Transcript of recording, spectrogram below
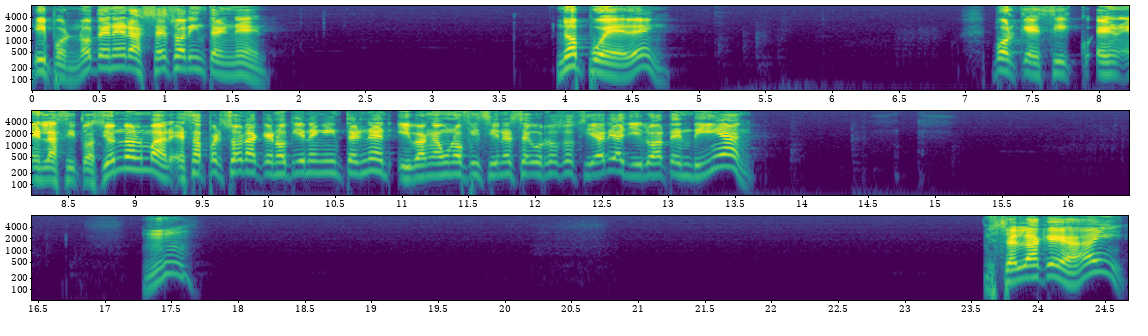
Y por no tener acceso al Internet, no pueden. Porque si en, en, la situación normal, esas personas que no tienen internet iban a una oficina de seguro social y allí lo atendían. Mm. Esa es la que hay.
